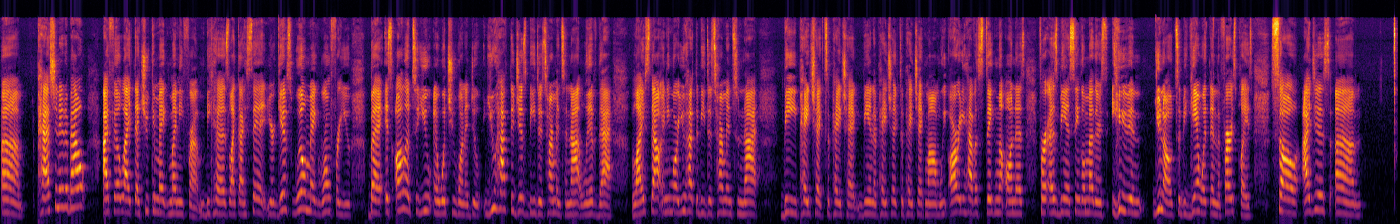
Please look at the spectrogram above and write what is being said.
um, passionate about, I feel like that you can make money from because like I said, your gifts will make room for you, but it's all up to you and what you want to do. You have to just be determined to not live that lifestyle anymore. You have to be determined to not be paycheck to paycheck, being a paycheck to paycheck mom. We already have a stigma on us for us being single mothers, even, you know, to begin with in the first place. So I just, um,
